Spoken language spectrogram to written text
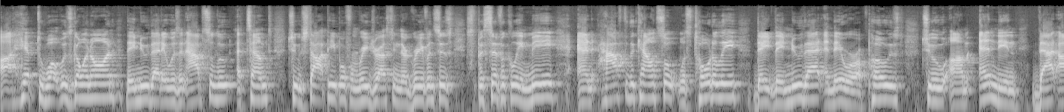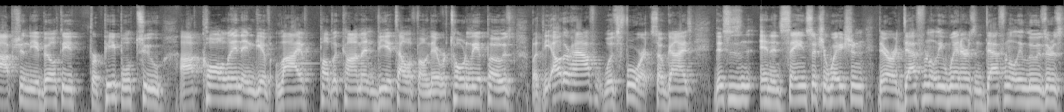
uh, hip to what was going on. They knew that it was an absolute attempt to stop people from redressing their grievances, specifically me, and half of the council was totally, they, they knew that and they were opposed to um, ending that option, the ability for people to uh, call in and give live public comment via telephone. They were totally opposed, but the other half was for it. So guys, this is an, an insane situation. There are definitely winners and definitely losers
